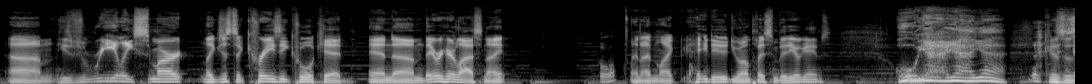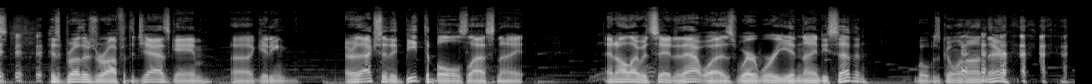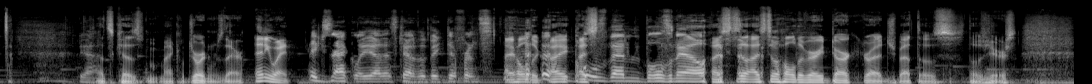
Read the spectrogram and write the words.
Um, he's really smart, like just a crazy cool kid. And um, they were here last night, Cool. and I'm like, "Hey, dude, you want to play some video games?" Oh yeah, yeah, yeah. Because his his brothers were off at the jazz game, uh, getting, or actually they beat the Bulls last night. And all I would say to that was, "Where were you in '97? What was going on there?" Yeah. That's because Michael Jordan was there. Anyway, Exactly. Yeah, that's kind of a big difference. I hold a, I, I, Bulls then, Bulls now. I still I still hold a very dark grudge about those those years.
